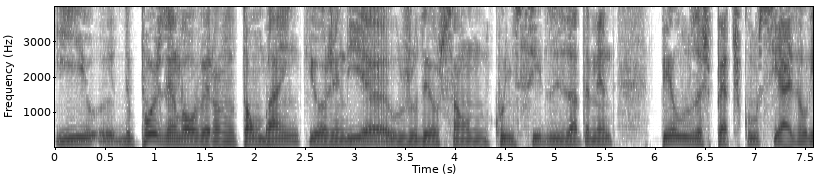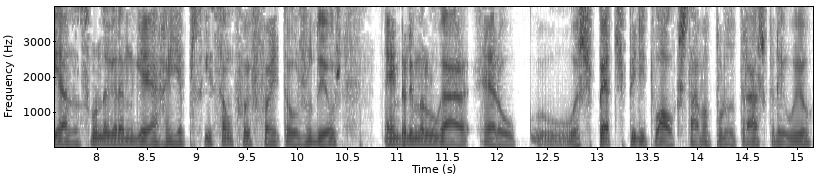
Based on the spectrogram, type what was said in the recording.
e uh, depois desenvolveram-no tão bem que hoje em dia os judeus são conhecidos exatamente pelos aspectos comerciais. Aliás, a Segunda Grande Guerra e a perseguição que foi feita aos judeus, em primeiro lugar, era o, o aspecto espiritual que estava por detrás, creio eu.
